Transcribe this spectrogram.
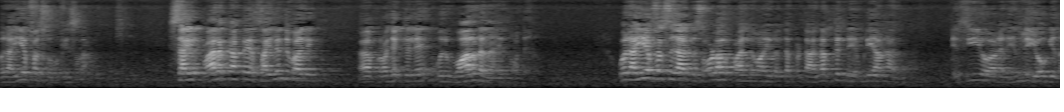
ഒരു ഐ എഫ് എസ് ഓഫീസറാണ്. പാലക്കാട്ടെ സൈലന്റ് വാലി പ്രോജക്റ്റിലെ ഒരു വാർഡനായിരുന്നു അദ്ദേഹം. ഒരു ഐ എഫ് എസ്സുകാരന് സോളാർ പാനലുമായി ബന്ധപ്പെട്ട അനർത്തിന്റെ എം ഡി ആകാൻ സിഇഒ ആകാൻ എന്ത് യോഗ്യത?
